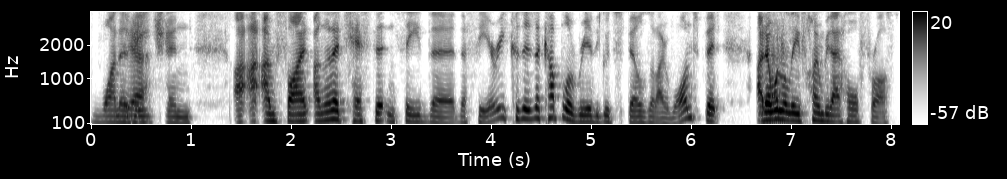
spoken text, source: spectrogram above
one of yeah. each, and I, am fine. I'm going to test it and see the the theory because there's a couple of really good spells that I want, but I don't want to leave home without Hoarfrost.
